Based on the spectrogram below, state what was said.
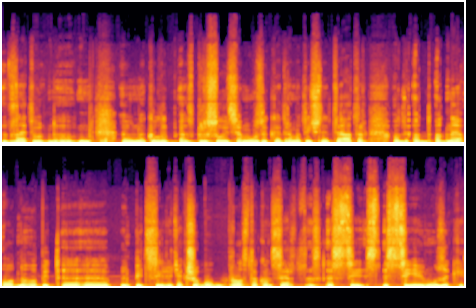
знаєте, е, е, коли плюсується музика і драматичний театр, од- од- одне одного під, е, е, підсилюють. Якщо був просто концерт з, з, ці- з цієї музики,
